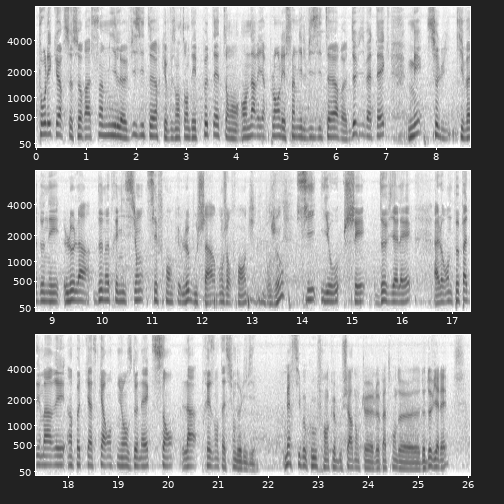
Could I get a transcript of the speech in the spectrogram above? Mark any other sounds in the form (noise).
Pour les cœurs, ce sera 5000 visiteurs que vous entendez peut-être en, arrière-plan, les 5000 visiteurs de Vivatech. Mais celui qui va donner le là de notre émission, c'est Franck Le Bouchard. Bonjour Franck. Bonjour. CEO chez Devialet. Alors on ne peut pas démarrer un podcast 40 nuances de Next sans la présentation d'Olivier. Merci beaucoup Franck Le Bouchard, donc euh, le patron de, de Devialet.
